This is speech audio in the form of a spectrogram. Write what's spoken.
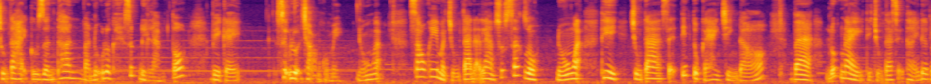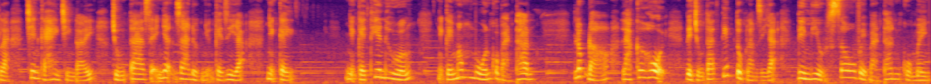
Chúng ta hãy cứ dấn thân và nỗ lực hết sức để làm tốt về cái sự lựa chọn của mình, đúng không ạ? Sau khi mà chúng ta đã làm xuất sắc rồi, đúng không ạ? Thì chúng ta sẽ tiếp tục cái hành trình đó. Và lúc này thì chúng ta sẽ thấy được là trên cái hành trình đấy, chúng ta sẽ nhận ra được những cái gì ạ? Những cái những cái thiên hướng, những cái mong muốn của bản thân lúc đó là cơ hội để chúng ta tiếp tục làm gì ạ? Tìm hiểu sâu về bản thân của mình,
